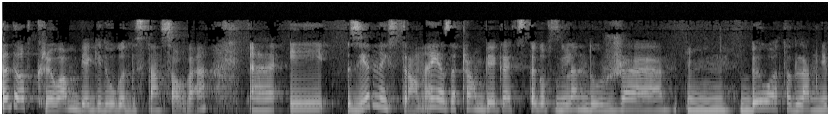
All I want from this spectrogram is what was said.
Wtedy odkryłam biegi długodystansowe e, i z jednej strony ja zaczęłam biegać z tego względu, że mm, było to dla mnie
